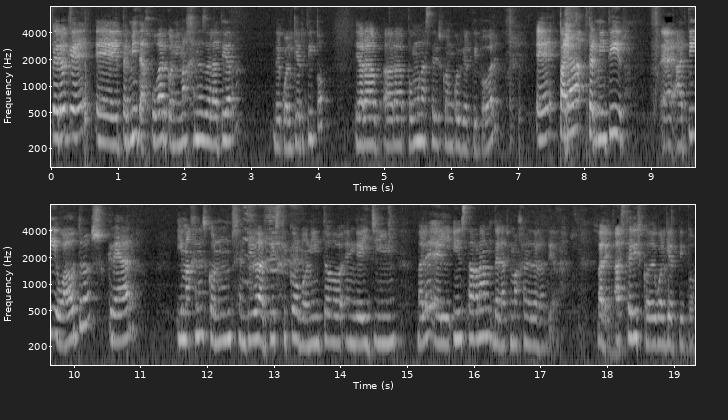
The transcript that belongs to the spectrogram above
Pero que eh, permita jugar con imágenes de la Tierra, de cualquier tipo, y ahora, ahora pongo un asterisco en cualquier tipo, ¿vale? Eh, para permitir eh, a ti o a otros crear imágenes con un sentido artístico, bonito, engaging, ¿vale? El Instagram de las imágenes de la Tierra. Vale, asterisco de cualquier tipo.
